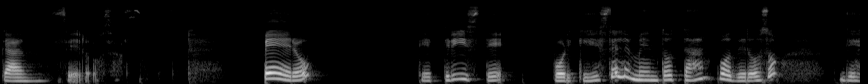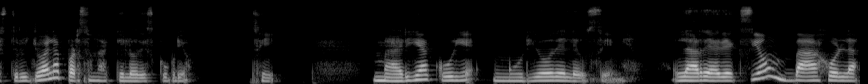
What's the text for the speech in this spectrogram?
cancerosas. Pero, qué triste, porque este elemento tan poderoso destruyó a la persona que lo descubrió. Sí, María Curie murió de leucemia. La radiación bajo la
